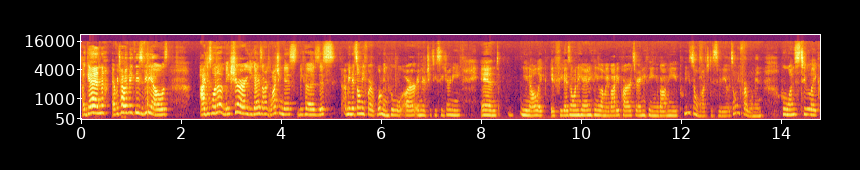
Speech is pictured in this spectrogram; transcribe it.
again, every time I make these videos, I just want to make sure you guys aren't watching this because this, I mean, it's only for women who are in their TTC journey. And, you know, like if you guys don't want to hear anything about my body parts or anything about me, please don't watch this video. It's only for a woman who wants to like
